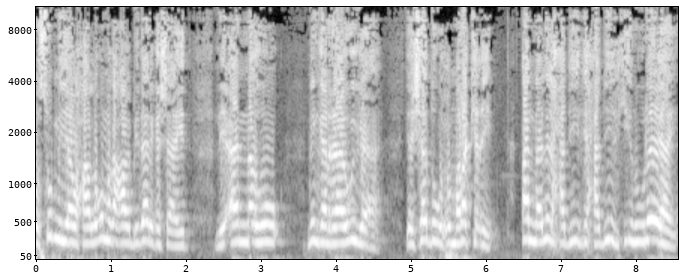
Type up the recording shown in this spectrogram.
wa sumiya waxaa lagu magacaabay bidalika shaahid. Liannahu ninkan raawiga ah yashhadu wuxuu marakici ana lilxadiidi xadiidki inuu leeyahay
